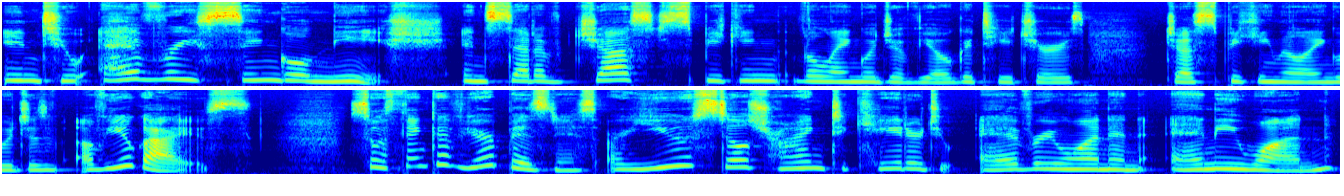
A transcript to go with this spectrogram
into every single niche instead of just speaking the language of yoga teachers, just speaking the languages of you guys. So think of your business. Are you still trying to cater to everyone and anyone?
